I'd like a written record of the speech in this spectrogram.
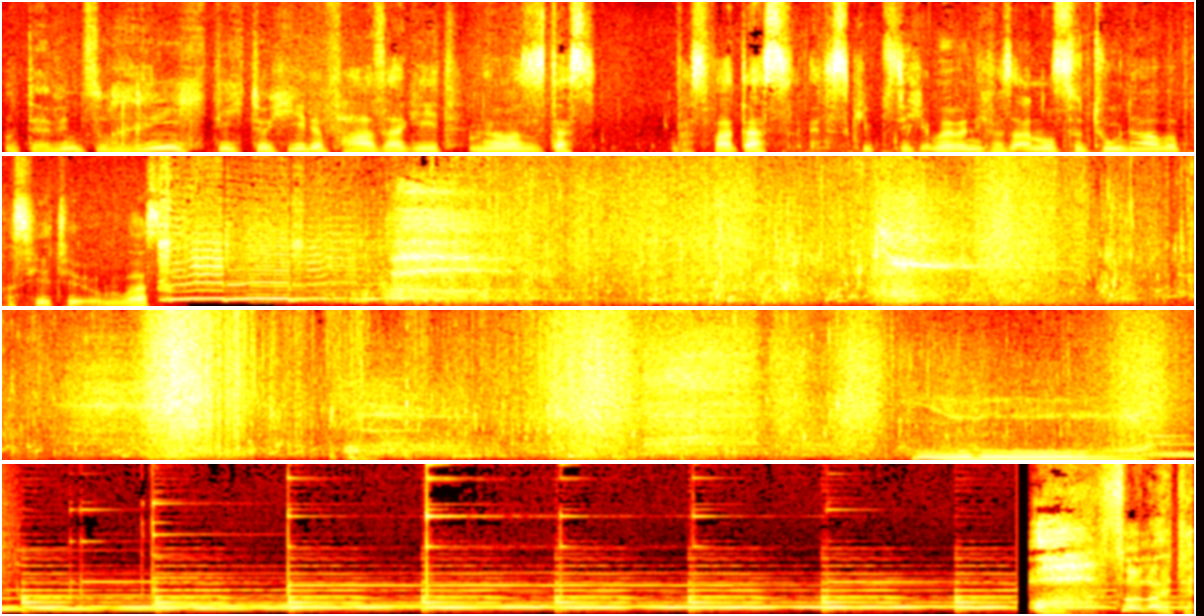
und der Wind so richtig durch jede Faser geht. Na, was ist das? Was war das? Das gibt's nicht. Immer wenn ich was anderes zu tun habe, passiert hier irgendwas. Oh, so Leute,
